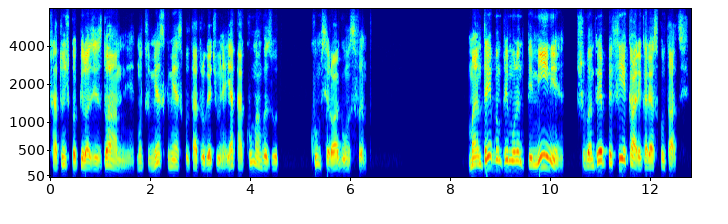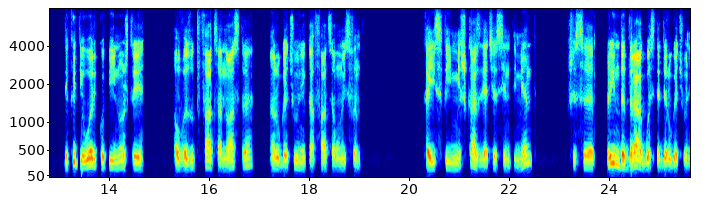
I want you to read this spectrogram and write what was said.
Și atunci copilul a zis, Doamne, mulțumesc că mi-ai ascultat rugăciunea. Iată, acum am văzut cum se roagă un sfânt. Mă întreb în primul rând pe mine și vă întreb pe fiecare care ascultați. De câte ori copiii noștri au văzut fața noastră în rugăciune ca fața unui sfânt. Ca ei să fie mișcați de acest sentiment și să prindă dragostea de rugăciune.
